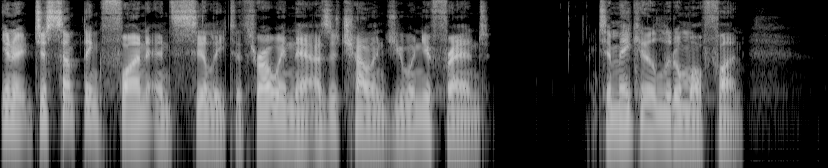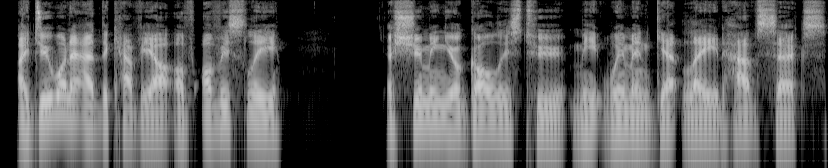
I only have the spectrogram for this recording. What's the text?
You know just something fun and silly to throw in there as a challenge you and your friend to make it a little more fun. I do want to add the caveat of obviously assuming your goal is to meet women get laid have sex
